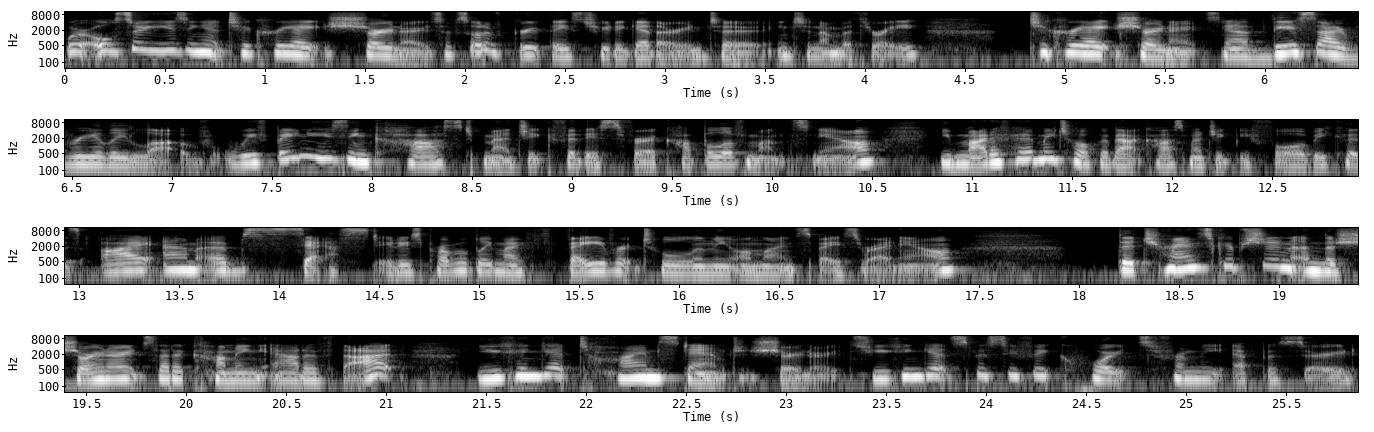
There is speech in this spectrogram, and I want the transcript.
We're also using it to create show notes. I've sort of grouped these two together into, into number three to create show notes. Now, this I really love. We've been using CastMagic for this for a couple of months now. You might have heard me talk about CastMagic before because I am obsessed. It is probably my favorite tool in the online space right now. The transcription and the show notes that are coming out of that, you can get time stamped show notes. You can get specific quotes from the episode.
